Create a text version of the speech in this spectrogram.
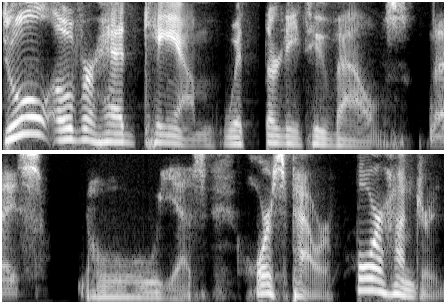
dual overhead cam with thirty-two valves. Nice. Oh yes, horsepower four hundred,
